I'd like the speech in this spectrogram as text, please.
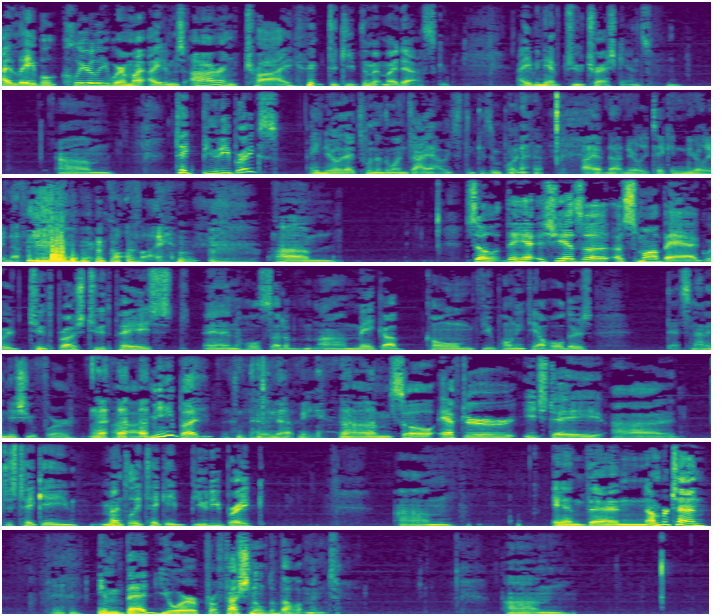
I label clearly where my items are and try to keep them at my desk. I even have two trash cans. Um, take beauty breaks. I know that's one of the ones I always think is important. I have not nearly taken nearly enough to qualify. um, So they ha- she has a, a small bag with toothbrush, toothpaste, and a whole set of uh, makeup, comb, few ponytail holders. That's not an issue for uh, me, but not me. um, so after each day, uh, just take a mentally take a beauty break. Um, and then number 10, embed your professional development. Um,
